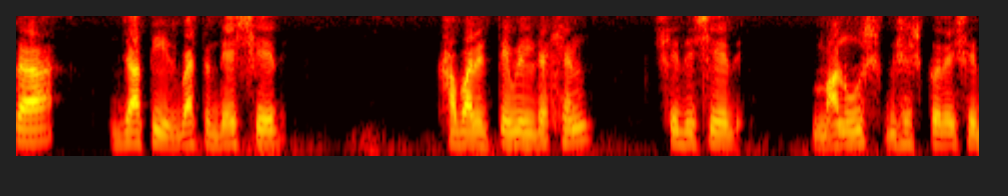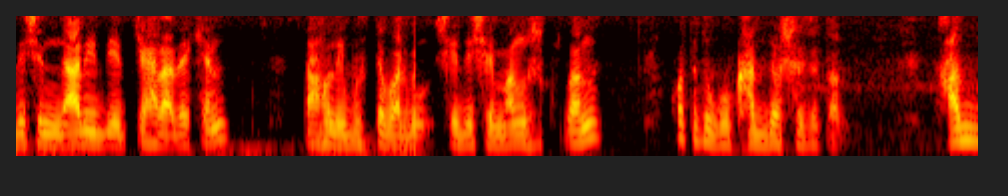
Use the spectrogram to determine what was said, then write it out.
একটা জাতির বা একটা দেশের খাবারের টেবিল দেখেন, সে দেশের মানুষ, বিশেষ করে সে দেশের নারীদের চেহারা দেখেন, তাহলেই বুঝতে পারবেন সে দেশের মানুষগণ কতটুকু খাদ্য সচেতন। খাদ্য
